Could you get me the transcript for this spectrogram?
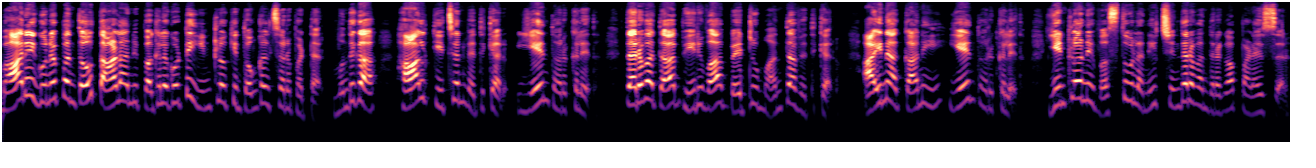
భారీ గుణపంతో తాళాన్ని పగలగొట్టి ఇంట్లోకి దొంగలు చొరబట్టారు ముందుగా హాల్ కిచెన్ వెతికారు. ఏం దొరకలేదు. తర్వాత బీరువా బెడ్రూమ్ అంతా వెతికారు. అయినా కానీ ఏం దొరకలేదు. ఇంట్లోని వస్తువులని చిందరవందరగా పడేశారు.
